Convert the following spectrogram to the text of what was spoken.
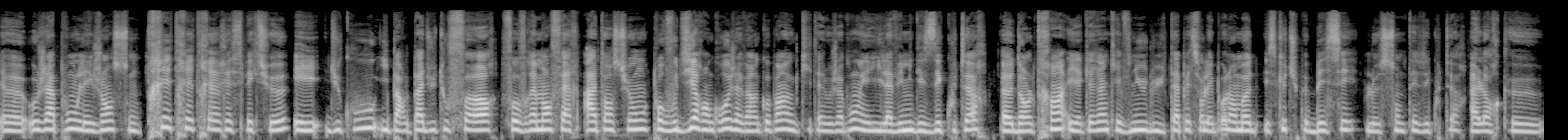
euh, au Japon, les gens sont très, très, très respectueux. Et du coup, ils parlent pas du tout fort. Faut vraiment faire attention. Pour vous dire, en gros, j'avais un copain qui était au Japon et il avait mis des écouteurs euh, dans le train. Et il y a quelqu'un qui est venu lui taper sur l'épaule en mode Est-ce que tu peux baisser le son de tes écouteurs? Alors que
